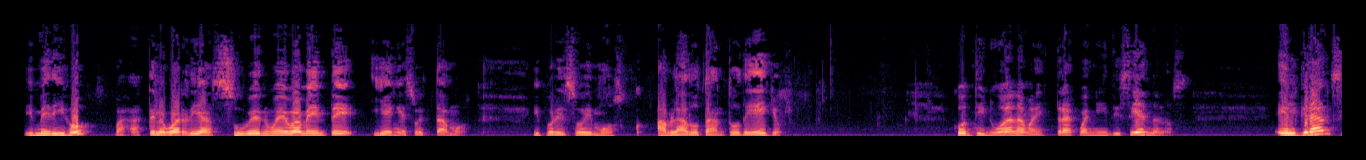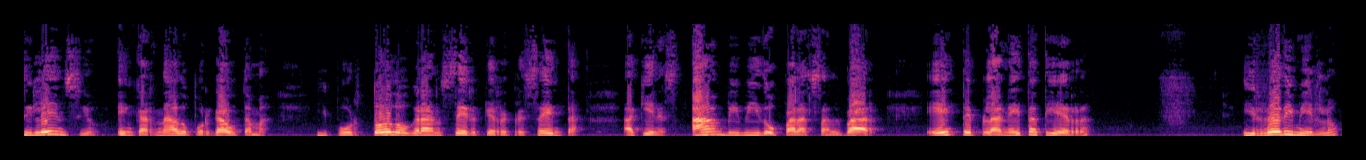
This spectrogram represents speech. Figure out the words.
Y me dijo, bajaste la guardia, sube nuevamente y en eso estamos. Y por eso hemos hablado tanto de ello. Continúa la maestra Juaní diciéndonos, El gran silencio encarnado por Gautama y por todo gran ser que representa a quienes han vivido para salvar este planeta Tierra y redimirlo,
